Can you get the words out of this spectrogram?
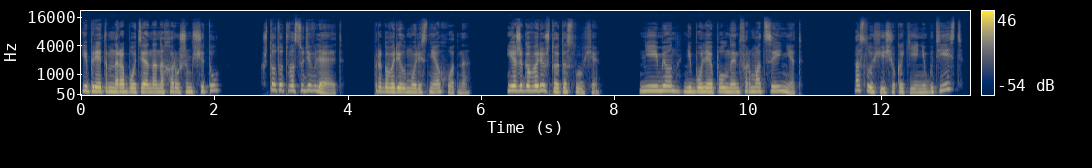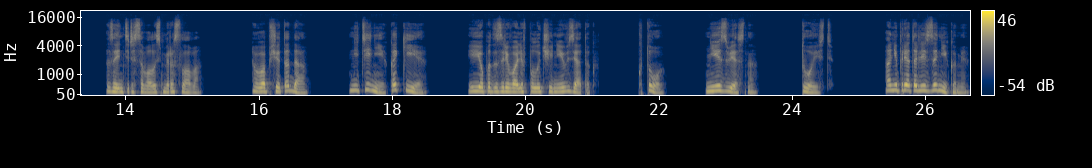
И при этом на работе она на хорошем счету? Что тут вас удивляет? Проговорил Морис неохотно. Я же говорю, что это слухи. Ни имен, ни более полной информации нет. «А слухи еще какие-нибудь есть?» – заинтересовалась Мирослава. «Вообще-то да. Не тяни, какие?» Ее подозревали в получении взяток. Кто? Неизвестно. То есть? Они прятались за никами.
